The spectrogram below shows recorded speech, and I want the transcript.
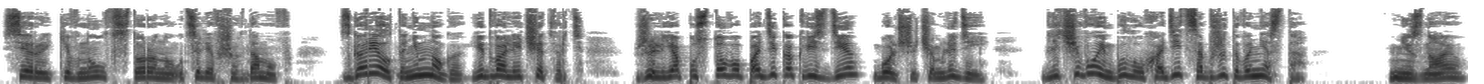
Серый кивнул в сторону уцелевших домов. «Сгорел-то немного, едва ли четверть. Жилья пустого поди как везде, больше, чем людей. Для чего им было уходить с обжитого места?» «Не знаю».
